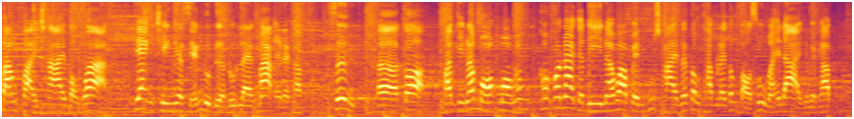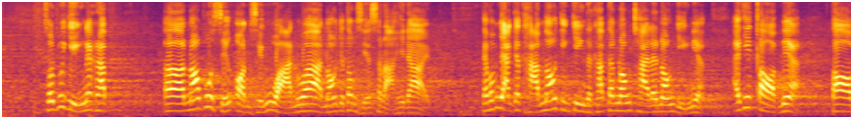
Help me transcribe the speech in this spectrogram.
ฟังฝ่ายชายบอกว่าแย่งชิงเนี่ยเสียงดุเดือดรุนแรงมากเลยนะครับ ซึ่งเอ่อก็ความจริงแล้วมองมองก็ก็ก็น่าจะดีนะว่าเป็นผู้ชายนั้นต้องทำอะไรต้องต่อสู้มาให้ได้ใช่ไหมครับ ส่วนผู้หญิงนะครับเอ่อน้องพูดเสียงอ่อนเสียงหวานว่าน้องจะต้องเสียสละให้ได้ แต่ผมอยากจะถามน้องจริงๆนะครับทั้งน้องชายและน้องหญิงเนี่ยไอ้ที่ตอบเนี่ยตอบ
